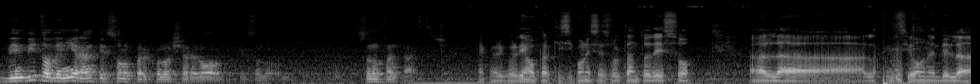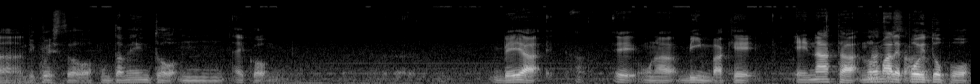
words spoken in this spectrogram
vi invito a venire anche solo per conoscere loro perché sono, sono fantastici. Ecco, ricordiamo per chi si ponesse soltanto adesso all'attenzione di questo appuntamento, mh, mm, ecco, Bea è una bimba che è nata normale, poi dopo,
